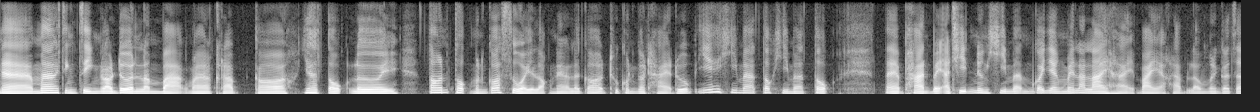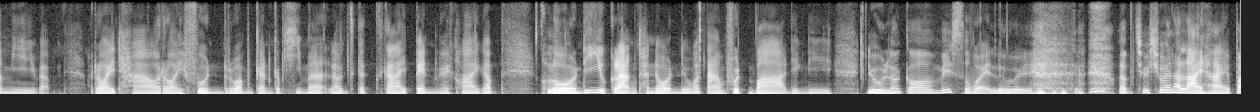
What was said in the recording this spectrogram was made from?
หนามากจริง ๆ แล้วเดินลำบากมากครับ ก็อย่าตกเลย ตอนตกมันก็สวยหรอกนะ แล้วก็ทุกคนก็ถ่ายรูป เย้หิมะตกหิมะตก แต่ผ่านไปอาทิตย์หนึ่งหิมะมันก็ยังไม่ละลายหายไปอะครับ แล้วมันก็จะมีแบบรอยเท้ารอยฝุ่นรวมกันกับหิมะ แล้วก็กลายเป็นคล้ายๆกับโคลนที่อยู่กลางถนนหรือว่าตามฟุตบาทอย่างนี้ ดูแล้วก็ไม่สวยเลย แบบช่วยๆละลายหายไป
